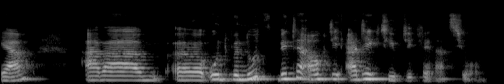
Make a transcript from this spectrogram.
Ja, aber äh, und benutzt bitte auch die Adjektivdeklination.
